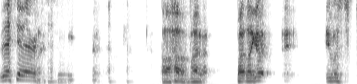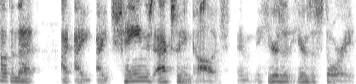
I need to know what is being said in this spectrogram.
There. uh, but but like it, it was something that I, I, I changed actually in college, and here's a, here's a story.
